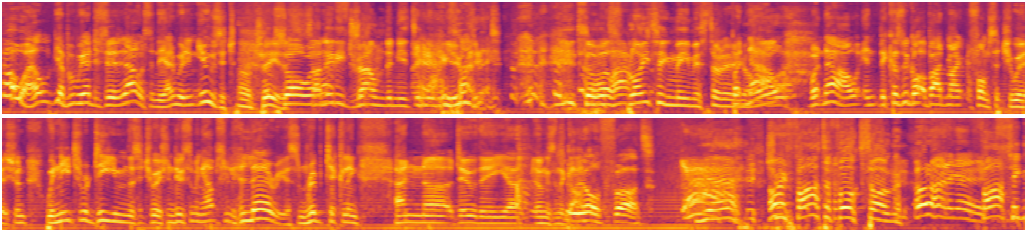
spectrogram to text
oh well, yeah, but we edited it out in the end. We didn't use it. Oh, Jesus. So, So uh, I nearly that's- drowned and you didn't Yeah, even use it. so we'll have. Exploiting me, Mr. But now, but now, in, because we've got a bad microphone situation, we need to redeem the situation, do something absolutely hilarious and rib tickling, and uh, do the uh, youngs in the Should we garden. all fart? Yeah. Should we fart a folk song? All right, again. Farting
